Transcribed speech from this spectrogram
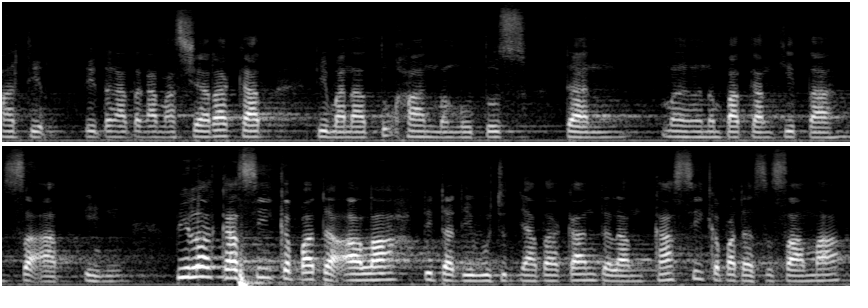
hadir di tengah-tengah masyarakat di mana Tuhan mengutus dan menempatkan kita saat ini. Bila kasih kepada Allah tidak diwujud nyatakan dalam kasih kepada sesama,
